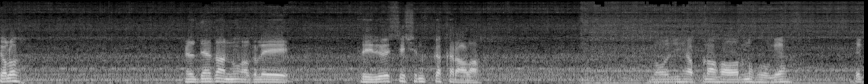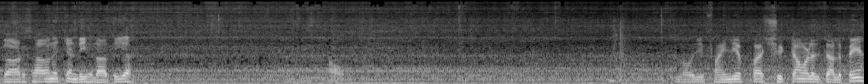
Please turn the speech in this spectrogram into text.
ਚਲੋ, ਮਿਲਦੇ ਆ ਤੁਹਾਨੂੰ ਅਗਲੇ ਰੇਲਵੇ ਸਟੇਸ਼ਨ ਕਕਰਾਲਾ। ਲਓ ਜੀ, ਆਪਣਾ ਹਾਰਨ ਹੋ ਗਿਆ ਤੇ ਗਾਰਡ ਸਾਹਿਬ ਨੇ ਝੰਡੀ ਹਿਲਾਤੀ ਆ। ਲਓ ਜੀ ਫਾਈਨਲੀ ਆਪਾਂ ਸ਼ੀਟਾਂ ਵਾਲੇ ਚੱਲ ਪਏ ਆ।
